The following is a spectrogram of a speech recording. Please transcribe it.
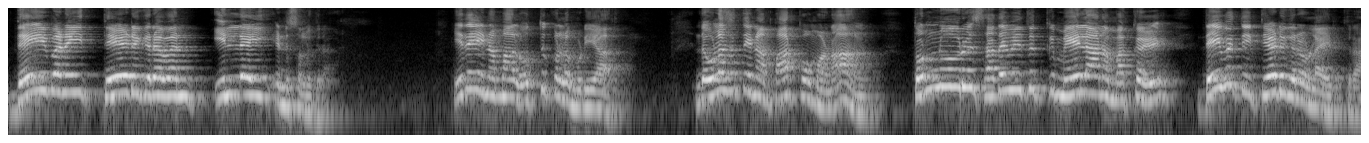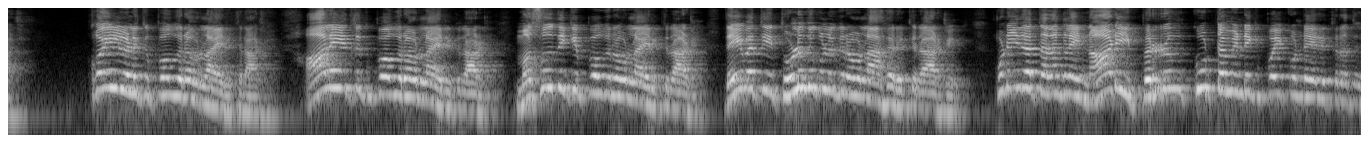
தெய்வனை தேடுகிறவன் இல்லை என்று சொல்லுகிறார். இதை நம்மால் ஒத்துக்கொள்ள முடியாது. இந்த உலகத்தை நாம் பார்ப்போமானால் தொண்ணூறு சதவீதத்துக்கு மேலான மக்கள் தெய்வத்தை தேடுகிறவர்களாக இருக்கிறார்கள் கோயில்களுக்கு போகிறவர்களாக இருக்கிறார்கள் ஆலயத்துக்கு போகிறவர்களாக இருக்கிறார்கள் மசூதிக்கு போகிறவர்களாக இருக்கிறார்கள் தெய்வத்தை தொழுது கொள்கிறவர்களாக இருக்கிறார்கள். புனித தலங்களை நாடி பெரும் கூட்டம் இன்றைக்கு போய்கொண்டே இருக்கிறது.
